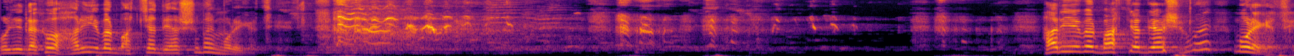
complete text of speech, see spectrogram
ও যে, দেখো, হাঁড়ি এবার বাচ্চা দেওয়ার সময় মরে গেছে। হাঁড়ি এবার বাচ্চা দেওয়ার সময় মরে গেছে।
